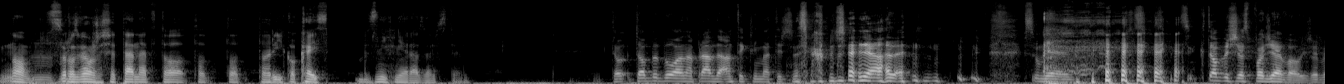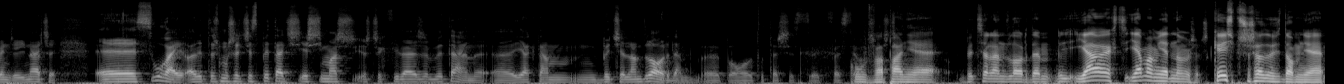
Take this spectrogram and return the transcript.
no mm -hmm. rozwiąże się Tenet, to, to, to, to Rico Case zniknie razem z tym. To, to by było naprawdę antyklimatyczne zakończenie, ale w sumie kto by się spodziewał, że będzie inaczej. E, słuchaj, ale też muszę cię spytać, jeśli masz jeszcze chwilę, żeby ten, e, jak tam bycie landlordem, e, bo to też jest kwestia. Kurwa, oczywiście. panie, bycie landlordem. Ja, ja mam jedną rzecz. Kiedyś przyszedłeś do mnie,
